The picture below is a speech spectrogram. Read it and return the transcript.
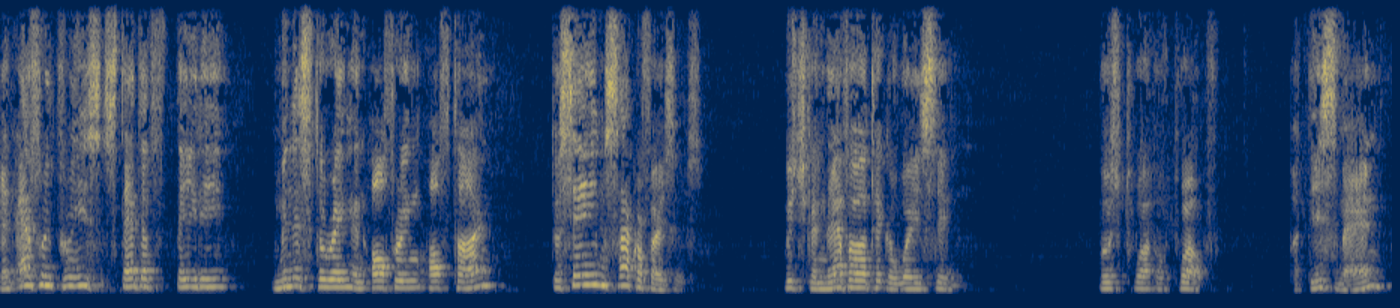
And every priest standeth daily ministering and offering oft time the same sacrifices, which can never take away sin. Verse uh, 12. But this man,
